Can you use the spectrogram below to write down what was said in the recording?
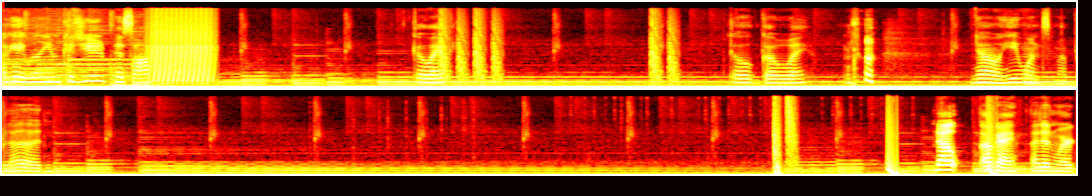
Okay, William, could you piss off? Go away. He wants my blood. Nope. Okay, that didn't work.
